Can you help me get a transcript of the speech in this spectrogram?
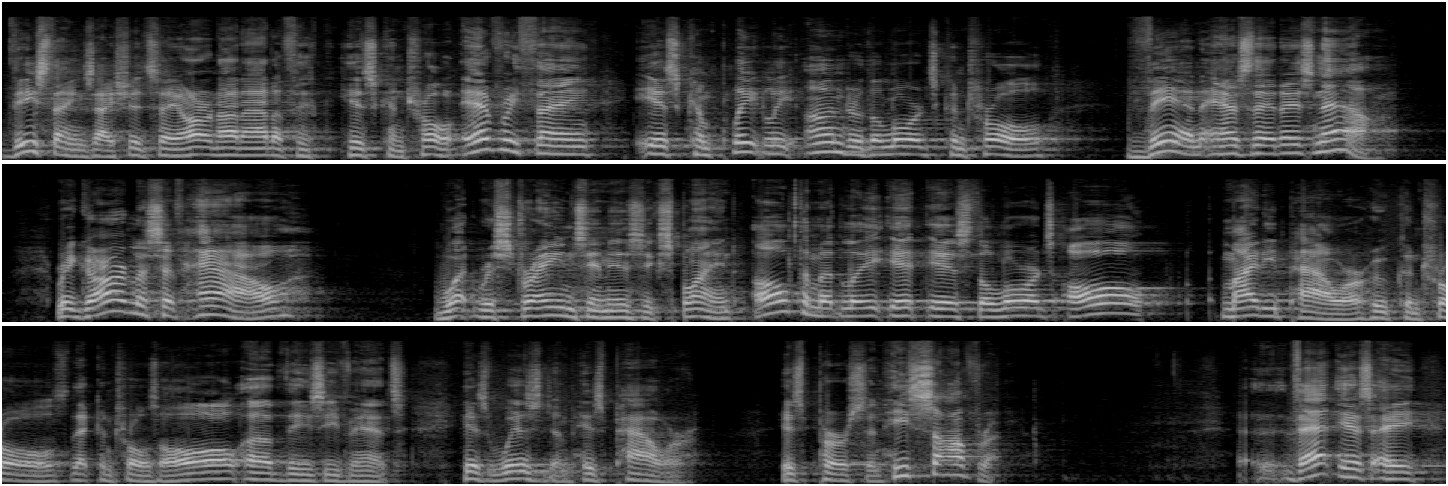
These things, I should say, are not out of his control. Everything is completely under the Lord's control then as that is now. Regardless of how what restrains him is explained. Ultimately, it is the Lord's almighty power who controls, that controls all of these events. His wisdom, His power, His person. He's sovereign. That is a,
